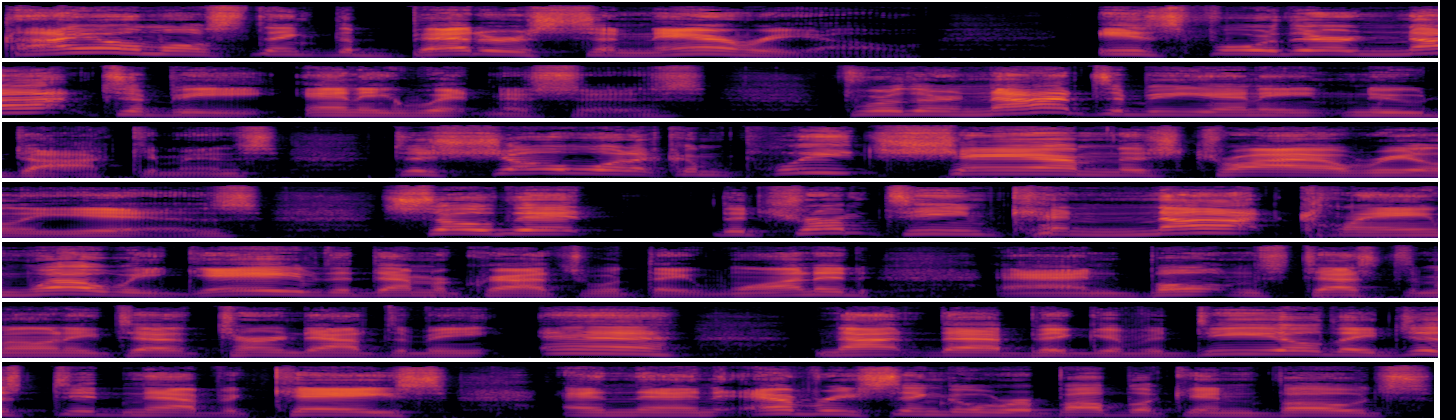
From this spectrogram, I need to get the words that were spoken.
I almost think the better scenario is for there not to be any witnesses, for there not to be any new documents, to show what a complete sham this trial really is, so that the Trump team cannot claim, well, we gave the Democrats what they wanted, and Bolton's testimony t- turned out to be, eh, not that big of a deal. They just didn't have a case. And then every single Republican votes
